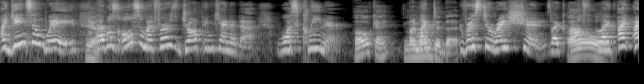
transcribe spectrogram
I gained some weight. Yeah. That was also my first job in Canada. Was cleaner oh, okay. My mom like did that. restoration like Oh. after, like I, I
